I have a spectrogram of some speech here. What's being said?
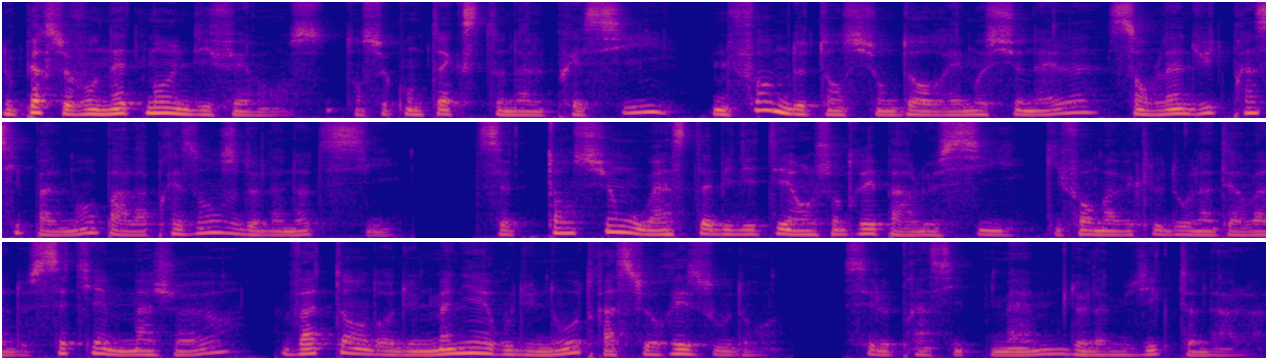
Nous percevons nettement une différence. Dans ce contexte tonal précis, une forme de tension d'ordre émotionnel semble induite principalement par la présence de la note Si. Cette tension ou instabilité engendrée par le Si, qui forme avec le Do l'intervalle de septième majeur, va tendre d'une manière ou d'une autre à se résoudre. C'est le principe même de la musique tonale.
